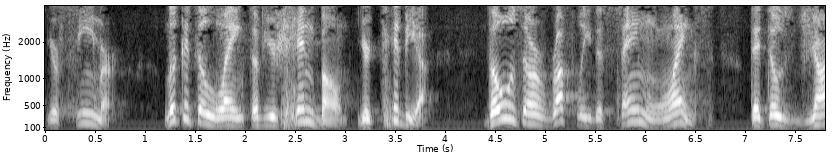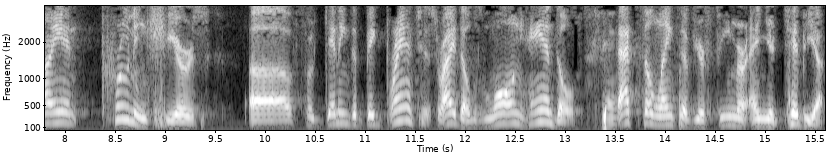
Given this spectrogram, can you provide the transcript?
your femur. Look at the length of your shin bone, your tibia. Those are roughly the same length that those giant pruning shears uh, for getting the big branches, right? Those long handles. That's the length of your femur and your tibia.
